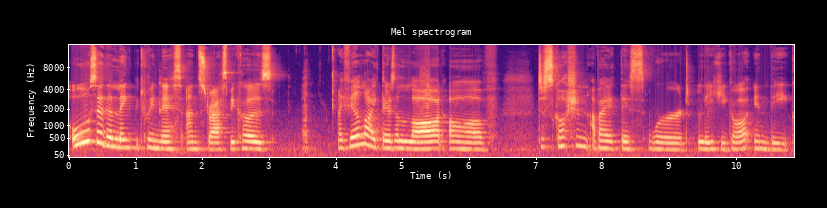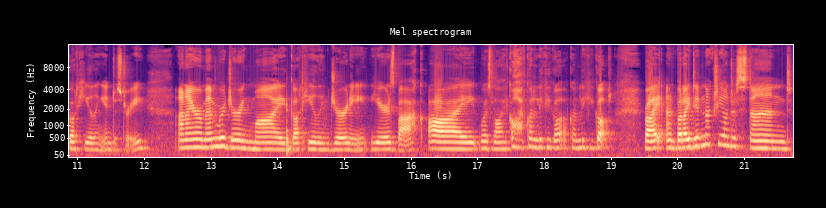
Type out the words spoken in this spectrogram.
also the link between this and stress because I feel like there's a lot of discussion about this word leaky gut in the gut healing industry. And I remember during my gut healing journey years back, I was like, oh, I've got a leaky gut, I've got a leaky gut, right? And but I didn't actually understand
